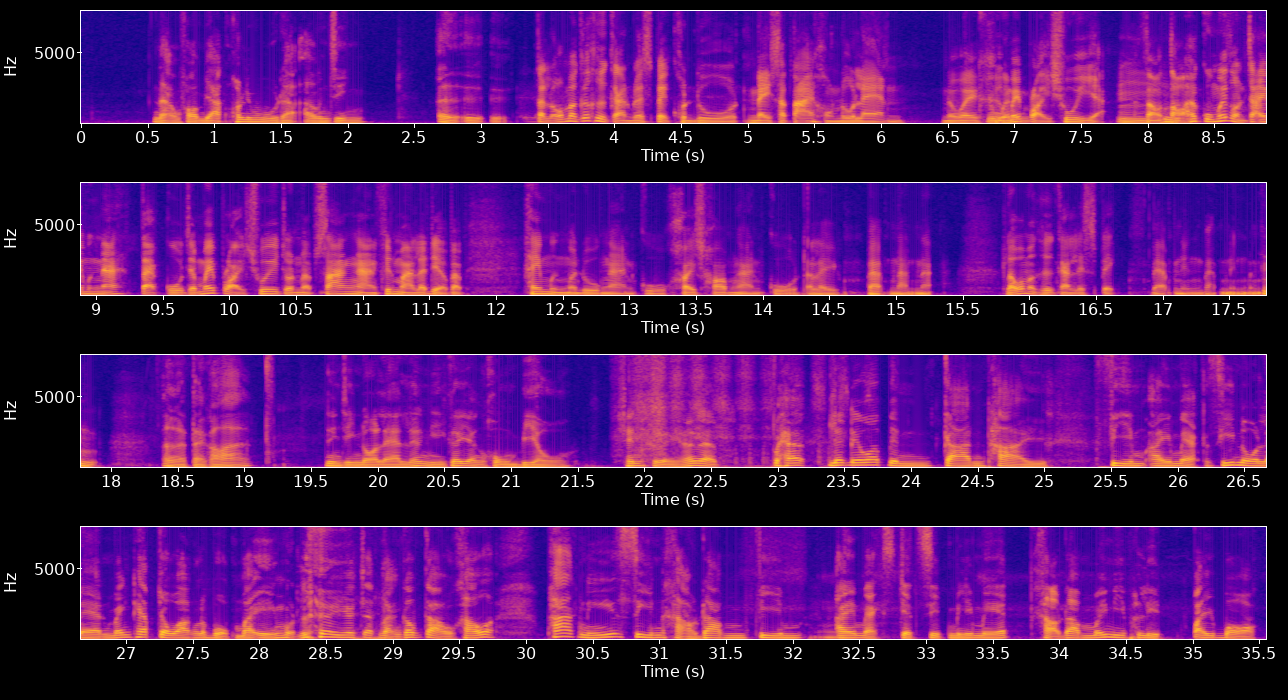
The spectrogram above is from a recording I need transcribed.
หนังฟอร์มยักษ์ฮอลลีวูดอะเอาจริงๆเออเออเออแต่เราว่ามันก็คือการ respect คนดูในสไตล์ของโนแลนนะเว้ยคืคืออเหมือนไม่ปล่อยชุยอะอืมต่อต่อให้กูไม่สนใจมึงนะ แต่กูจะไม่ปล่อยชุยจนแบบสร้างงานขึ้นมาแล้วเดี๋ยวแบบ ให้มึงมาดูงานกูค่อยชอบงานกูอะไรแบบนั้นนะ เราว่ามันคือการ respect แบบหนึ่งแบบหนึ่งเหมือนกันเออ แต่ก็ว่าจริงๆโนแลนเรื่องนี้ก็ยังคงเบียว เช่นเคยตั้งแต่แค่เรียกได้ว่าเป็นการถ่าย ฟิล์ม IMAX ที่โนแลนแม่งแทบจะวางระบบมาเองหมดเลยจากหนังเก่าๆเขาอะภาคนี้ scene ขาวดำฟิล์ม IMAX 70มิลิเมตรขาวดำไม่มีผลิตไปบอก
